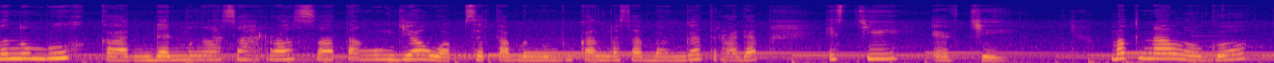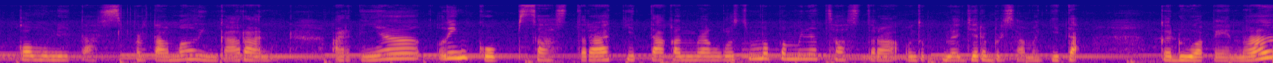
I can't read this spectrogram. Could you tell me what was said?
menumbuhkan dan mengasah rasa tanggung jawab serta menumbuhkan rasa bangga terhadap SCFC. Makna logo komunitas. Pertama, lingkaran. Artinya, lingkup sastra kita akan merangkul semua peminat sastra untuk belajar bersama kita. Kedua, pena.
